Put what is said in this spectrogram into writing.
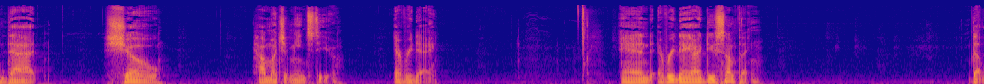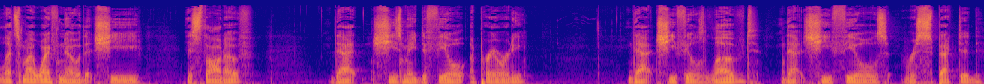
that show how much it means to you every day. And every day I do something that lets my wife know that she is thought of, that she's made to feel a priority, that she feels loved, that she feels respected,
